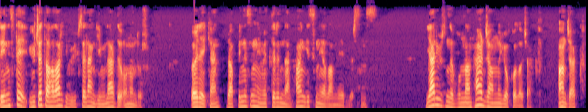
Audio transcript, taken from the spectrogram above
Denizde yüce dağlar gibi yükselen gemiler de O'nundur. Öyleyken Rabbinizin nimetlerinden hangisini yalanlayabilirsiniz? Yeryüzünde bulunan her canlı yok olacak. Ancak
